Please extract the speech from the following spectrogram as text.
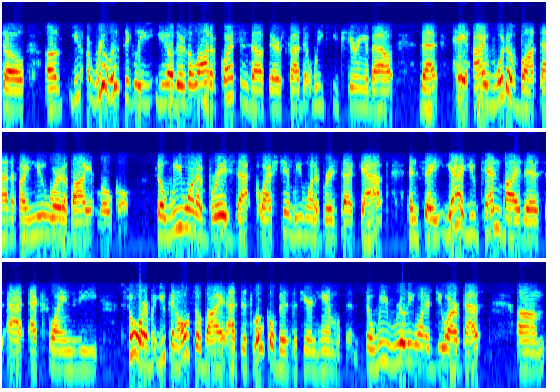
So of you know realistically, you know there's a lot of questions out there, Scott, that we keep hearing about. That hey, I would have bought that if I knew where to buy it local. So we want to bridge that question. We want to bridge that gap and say, yeah, you can buy this at X, Y, and Z store, but you can also buy it at this local business here in Hamilton. So we really want to do our best um,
